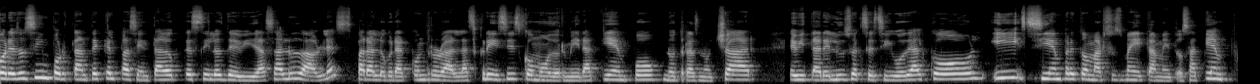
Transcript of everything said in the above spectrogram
Por eso es importante que el paciente adopte estilos de vida saludables para lograr controlar las crisis como dormir a tiempo, no trasnochar, evitar el uso excesivo de alcohol y siempre tomar sus medicamentos a tiempo.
